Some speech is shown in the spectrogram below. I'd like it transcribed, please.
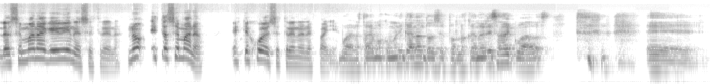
La semana que viene se estrena. No, esta semana. Este jueves se estrena en España. Bueno, estaremos comunicando entonces por los canales adecuados eh,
